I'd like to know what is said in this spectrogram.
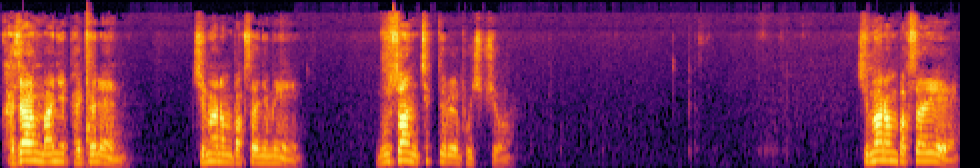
가장 많이 밝혀낸 지만원 박사님이 무수한 책들을 보십시오. 지만원 박사의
